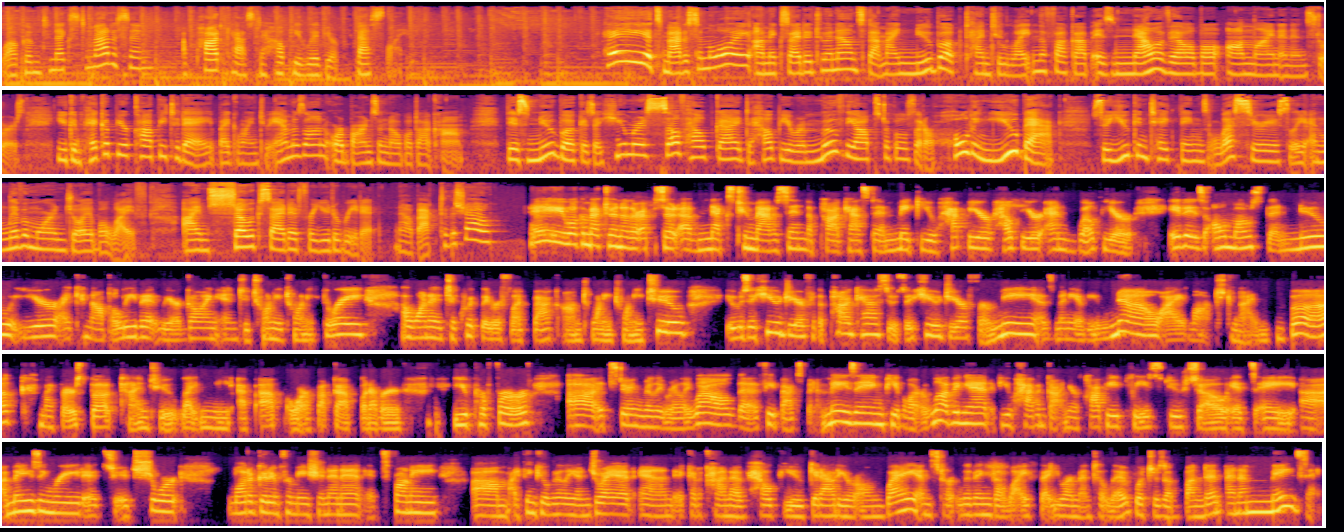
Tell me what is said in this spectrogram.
Welcome to Next to Madison, a podcast to help you live your best life. Hey, it's Madison Malloy. I'm excited to announce that my new book, Time to Lighten the Fuck Up, is now available online and in stores. You can pick up your copy today by going to Amazon or barnesandnoble.com. This new book is a humorous self-help guide to help you remove the obstacles that are holding you back so you can take things less seriously and live a more enjoyable life. I'm so excited for you to read it. Now back to the show. Hey, welcome back to another episode of Next to Madison, the podcast to make you happier, healthier, and wealthier. It is almost the new year. I cannot believe it. We are going into 2023. I wanted to quickly reflect back on 2022. It was a huge year for the podcast. It was a huge year for me. As many of you know, I launched my book, my first book, Time to Lighten Me Up Up or Fuck Up, whatever you prefer. Uh, it's doing really, really well. The feedback's been amazing People are loving it. If you haven't gotten your copy, please do so. It's a uh, amazing read. It's it's short a lot of good information in it. It's funny. Um, I think you'll really enjoy it, and it can kind of help you get out of your own way and start living the life that you are meant to live, which is abundant and amazing.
